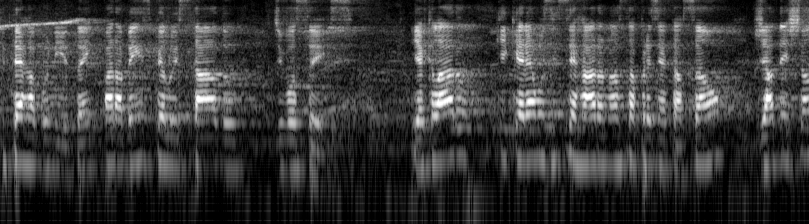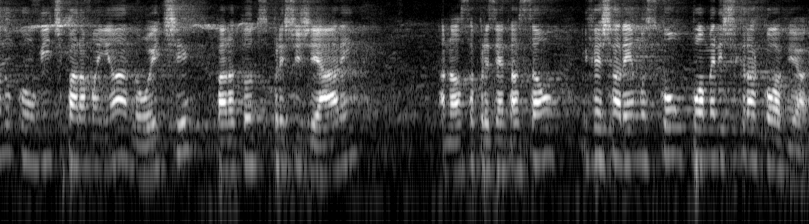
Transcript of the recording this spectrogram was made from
Que terra bonita, hein? Parabéns pelo estado de vocês. E é claro que queremos encerrar a nossa apresentação, já deixando o convite para amanhã à noite, para todos prestigiarem a nossa apresentação e fecharemos com o Pomerich Cracóvia.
